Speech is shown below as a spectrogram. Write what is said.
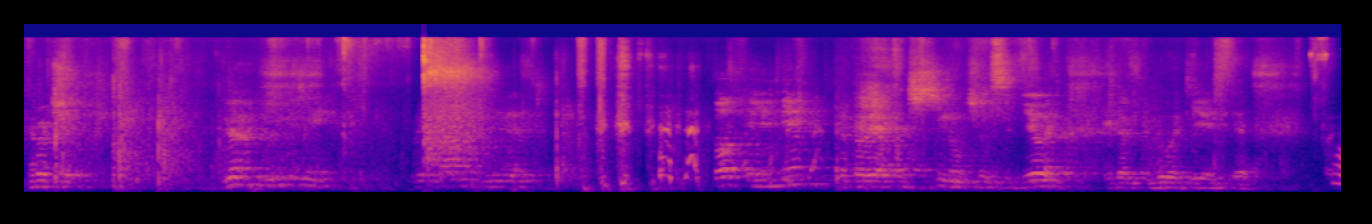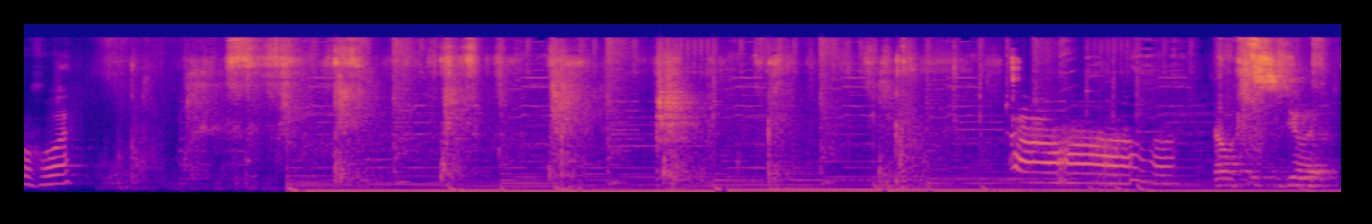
Короче, верхний брейкданс Тот элемент, который я почти научился делать, когда мне было 9 лет. Ого. Я учился делать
